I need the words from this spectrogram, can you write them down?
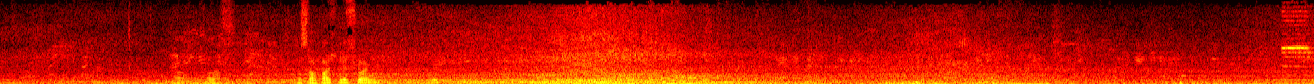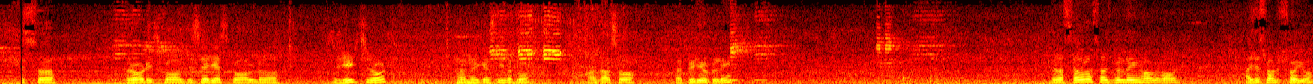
some function is going. This uh, road is called, this area is called uh, Ridge Road and you can see the boat and also a video building. There are several such buildings all around. I just want to show you.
